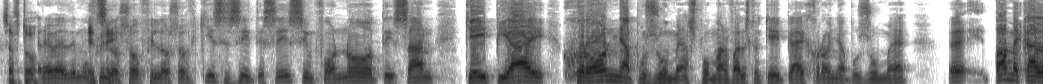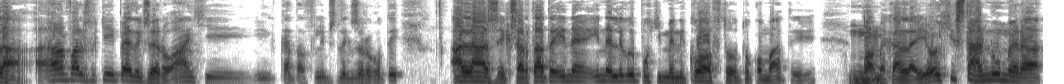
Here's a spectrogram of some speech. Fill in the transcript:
σε αυτό. Ρε παιδί μου, Έτσι. φιλοσο, φιλοσοφική συζήτηση. Συμφωνώ ότι σαν KPI χρόνια που ζούμε, ας πούμε, αν βάλεις το KPI χρόνια που ζούμε, ε, πάμε καλά. Αν βάλεις το KPI δεν ξέρω, άγχη ή καταθλίψη δεν ξέρω εγώ τι, αλλάζει. Εξαρτάται, είναι, είναι λίγο υποκειμενικό αυτό το κομμάτι. Ναι. Πάμε καλά ή όχι. Στα νούμερα,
